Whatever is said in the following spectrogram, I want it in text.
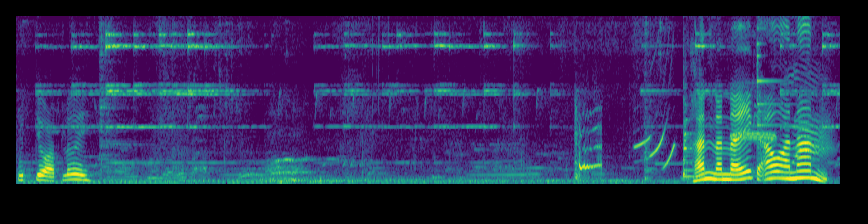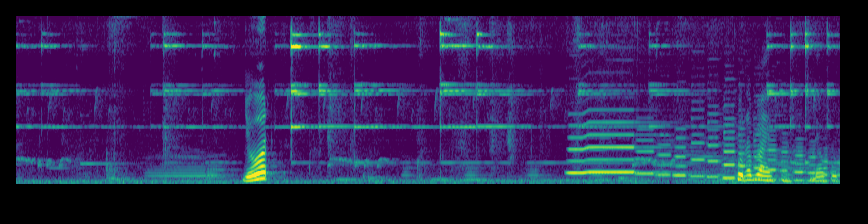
สุดยอดเลยหันอันไหนก็เอาอันนั้นหยุด คุณเอาไป เดี๋ยวคุณ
